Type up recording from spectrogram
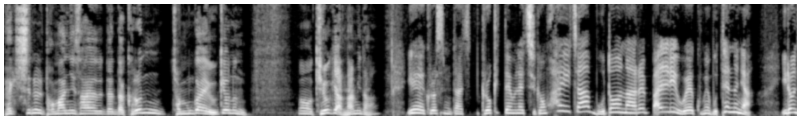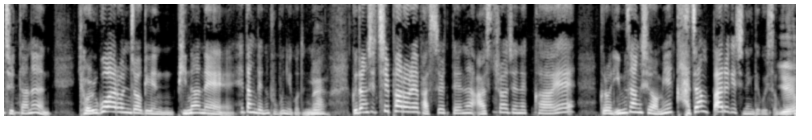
백신을 더 많이 사야 된다. 그런 전문가의 의견은 어, 기억이 안 납니다. 예, 그렇습니다. 그렇기 때문에 지금 화이자, 모더나를 빨리 왜 구매 못 했느냐 이런 질타는 결과론적인 비난에 해당되는 부분이거든요. 네. 그 당시 7, 8월에 봤을 때는 아스트라제네카의 그런 임상 시험이 가장 빠르게 진행되고 있었고요. 예.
